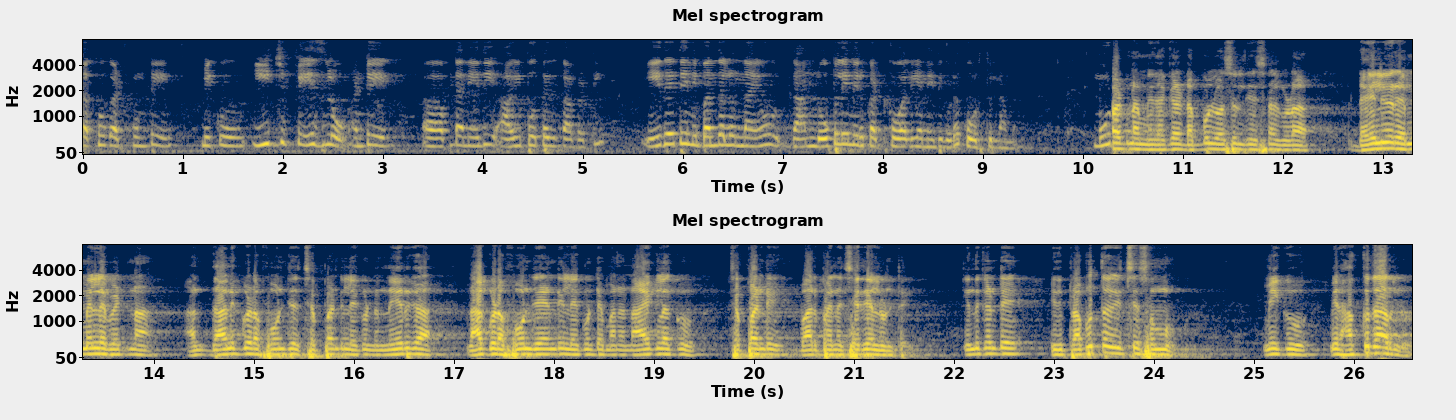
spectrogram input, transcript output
తక్కువ కట్టుకుంటే మీకు ఈచ్ ఫేజ్లో అంటే అనేది ఆగిపోతుంది కాబట్టి ఏదైతే నిబంధనలు ఉన్నాయో దాని లోపలే మీరు కట్టుకోవాలి అనేది కూడా కోరుతున్నాము. మూడు మీ దగ్గర డబ్బులు వసూలు చేసినా కూడా డైలీవర్ ఎమ్మెల్యే పెట్టినా దానికి కూడా ఫోన్ చేసి చెప్పండి లేకుంటే నేరుగా నాకు కూడా ఫోన్ చేయండి లేకుంటే మన నాయకులకు చెప్పండి వారిపైన చర్యలు ఉంటాయి. ఎందుకంటే ఇది ప్రభుత్వం ఇచ్చే సొమ్ము. మీకు మీరు హక్కుదారులు.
